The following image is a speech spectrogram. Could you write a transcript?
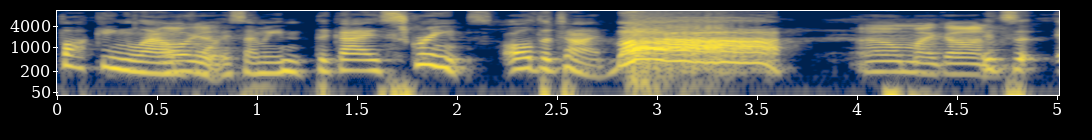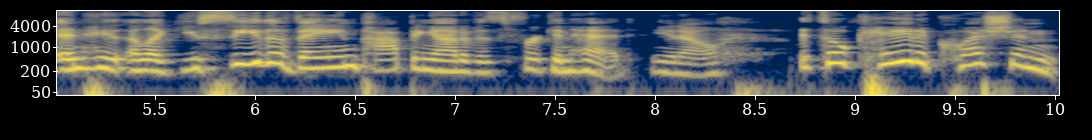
fucking loud Oh, yeah. voice. I mean, the guy screams all the time. Ah! Oh my god. It's and he like you see the vein popping out of his freaking head, you know. It's okay to question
